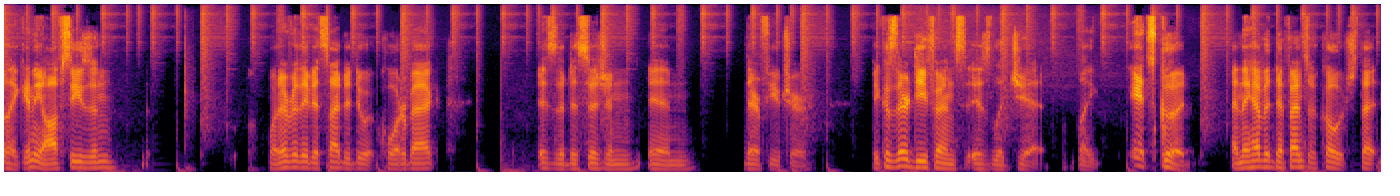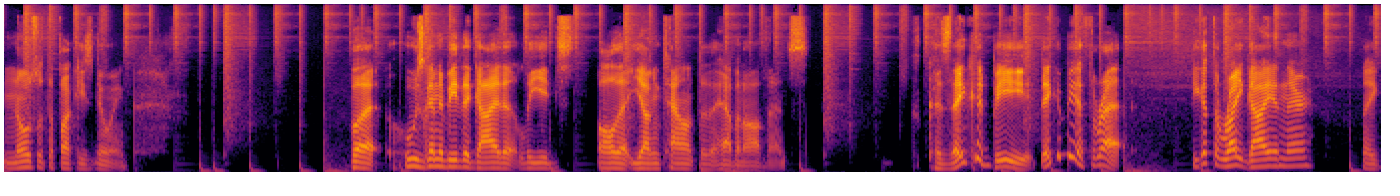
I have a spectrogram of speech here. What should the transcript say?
like in the offseason, whatever they decide to do at quarterback is the decision in their future because their defense is legit. Like, it's good. And they have a defensive coach that knows what the fuck he's doing. But who's going to be the guy that leads all that young talent that they have on offense. Cause they could be they could be a threat. You get the right guy in there, like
